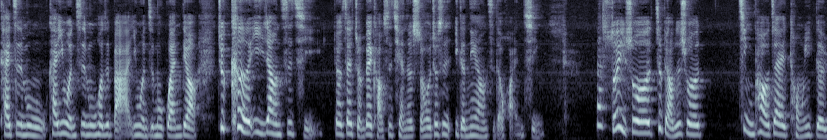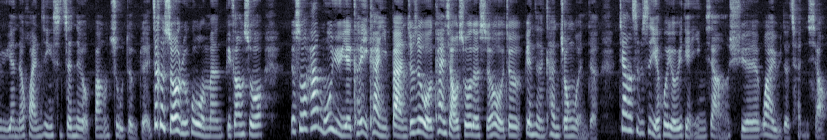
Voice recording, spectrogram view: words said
开字幕、开英文字幕，或者把英文字幕关掉，就刻意让自己就在准备考试前的时候，就是一个那样子的环境。那所以说，这表示说，浸泡在同一个语言的环境是真的有帮助，对不对？这个时候，如果我们比方说。就说他母语也可以看一半，就是我看小说的时候，我就变成看中文的，这样是不是也会有一点影响学外语的成效？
